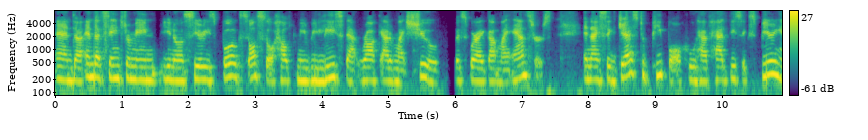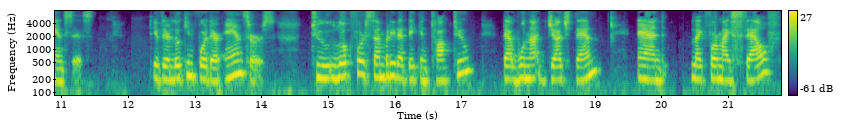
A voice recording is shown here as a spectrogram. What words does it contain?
And uh, and that Saint Germain, you know, series books also helped me release that rock out of my shoe. That's where I got my answers. And I suggest to people who have had these experiences if they're looking for their answers, to look for somebody that they can talk to that will not judge them. And like for myself,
